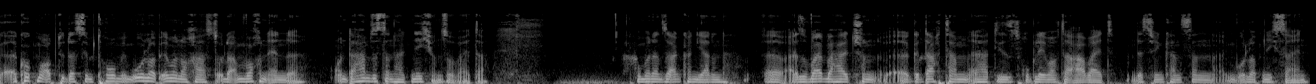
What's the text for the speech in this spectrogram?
äh, guck mal, ob du das Symptom im Urlaub immer noch hast oder am Wochenende. Und da haben sie es dann halt nicht und so weiter. Wo man dann sagen kann, ja, dann, äh, also weil wir halt schon äh, gedacht haben, er hat dieses Problem auf der Arbeit und deswegen kann es dann im Urlaub nicht sein.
